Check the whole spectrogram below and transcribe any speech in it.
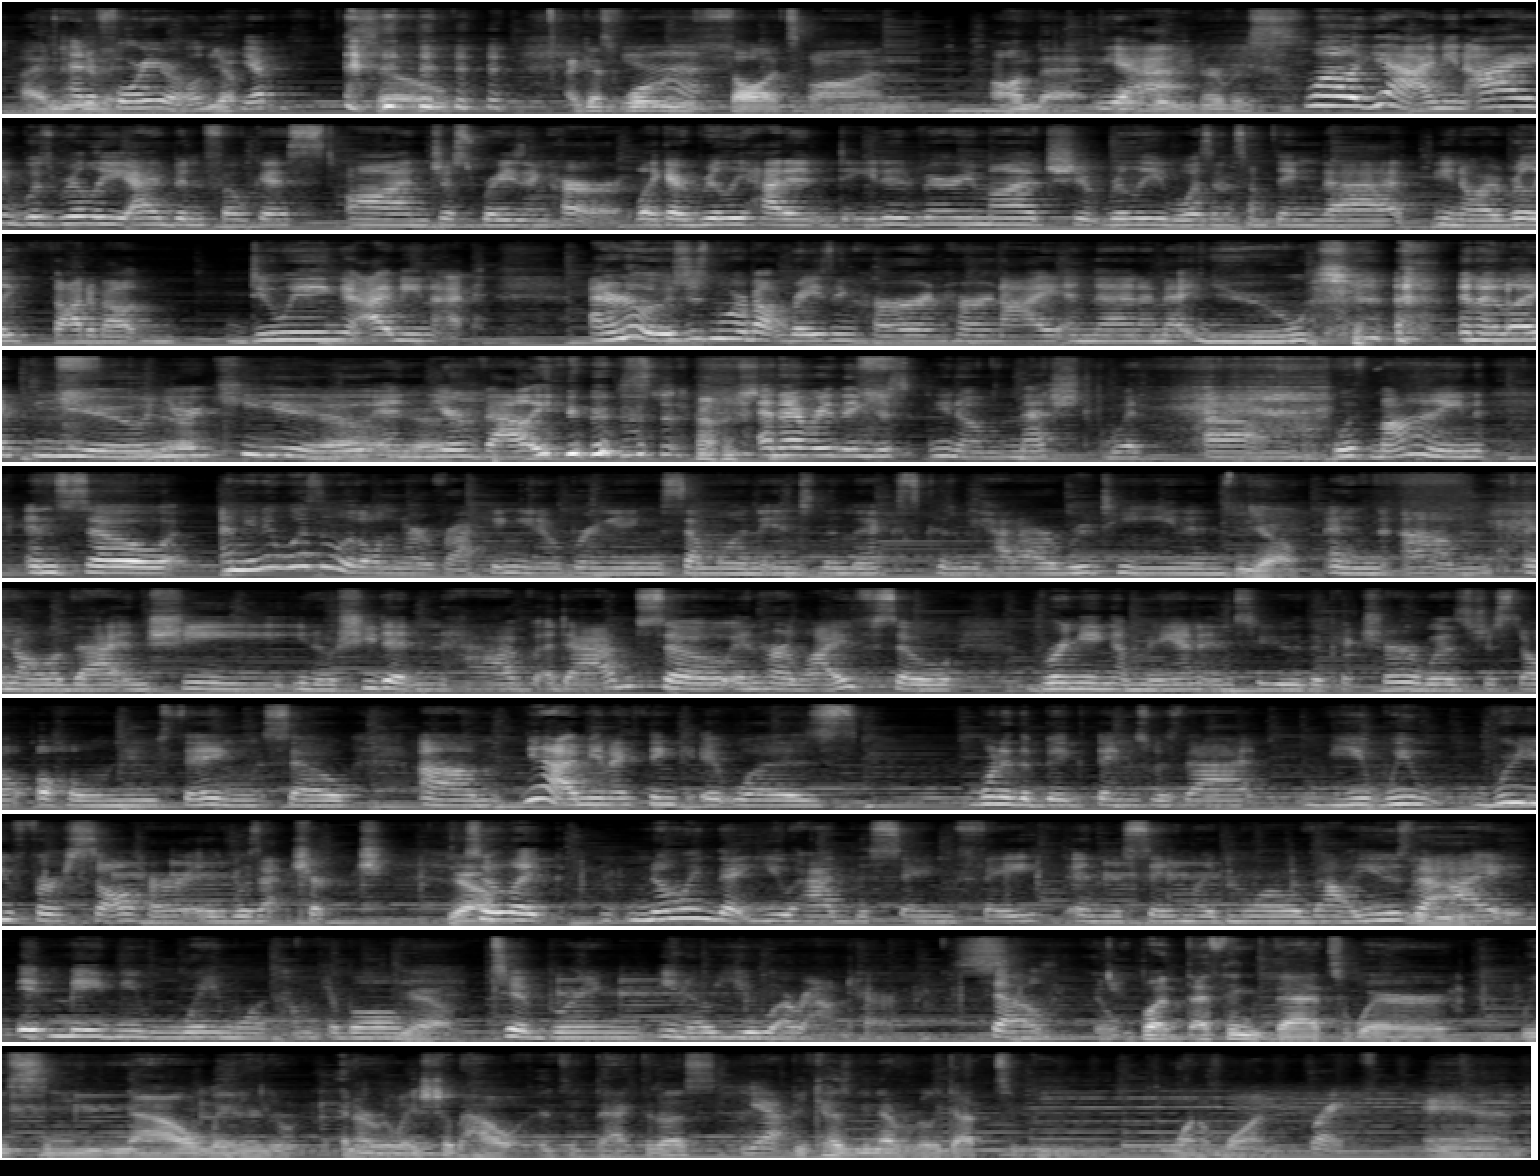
I I had a four year old. Yep. Yep. So I guess what were your thoughts on on that? Yeah. Were you nervous? Well, yeah, I mean, I was really, I had been focused on just raising her. Like, I really hadn't dated very much. It really wasn't something that, you know, I really thought about doing. I mean, I, I don't know, it was just more about raising her and her and I. And then I met you, and I liked you, and Yeah. you're cute, Yeah, and yeah. your values and everything just, you know, meshed with, um, with mine. And so, I mean, it was a little nerve wracking, you know, bringing someone into the mix because we had our routine and Yeah. and um, and all of that. And she, you know, she didn't have a dad, so in her life, so bringing a man into the picture was just a, a whole new thing. So, um, yeah, I mean, I think it was one of the big things was that you we where you first saw her is was at church. Yeah. So like knowing that you had the same faith and the same like moral values that Mhm. I it made me way more comfortable yeah. to bring, you know, you around her. So, But I think that's where we see now later in, the, in our Mhm. relationship how it's impacted us yeah. because we never really got to be one on one, Right. and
